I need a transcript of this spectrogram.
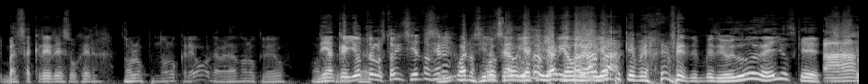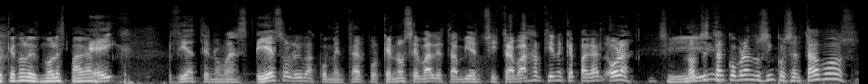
¿Vas a creer eso, Jera? No lo, no lo creo, la verdad no lo creo. No Ni lo aunque creo, yo te lo estoy diciendo, Jera. Sí, bueno, sí O lo sea, creo. Ya, ya, ya, ya, porque me, me, me dio duda de ellos que Ah. por qué no les, no les pagan. Ey, fíjate nomás. Y eso lo iba a comentar porque no se vale también. Si trabajan tienen que pagar. Ahora, Sí. no te están cobrando cinco centavos.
